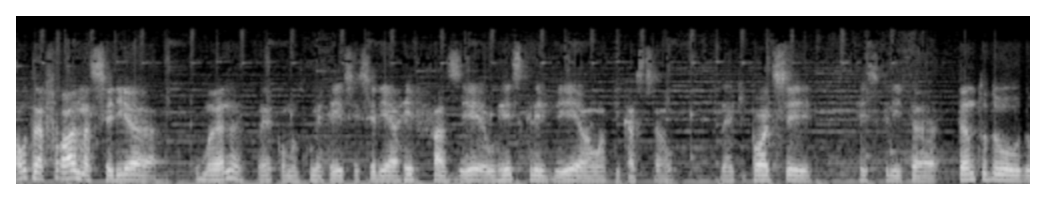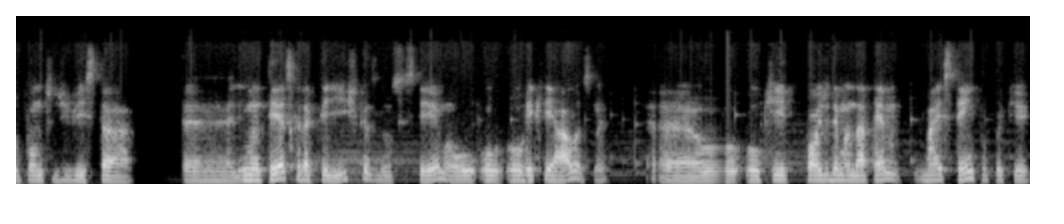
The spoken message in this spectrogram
Outra forma seria humana, né, como eu comentei, assim, seria refazer ou reescrever uma aplicação, né, que pode ser reescrita tanto do, do ponto de vista é, manter as características do sistema ou, ou, ou recriá-las, né, é, o, o, que pode demandar até mais tempo, porque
